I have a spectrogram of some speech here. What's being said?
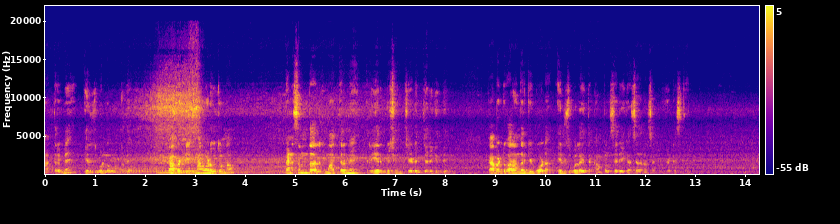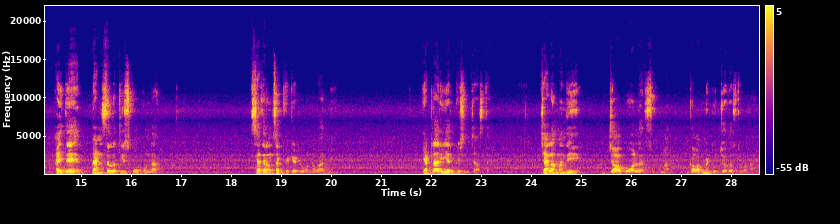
మాత్రమే ఎలిజిబుల్లో ఉంటుంది. కాబట్టి మనం అడుగుతున్నాం పెన్షన్దారులకు మాత్రమే రియరిఫికేషన్ చేయడం జరిగింది. కాబట్టి వారందరికీ కూడా ఎలిజిబుల్ అయితే కంపల్సరీగా సదరన్ సర్టిఫికేట్ ఇస్తారు. అయితే పెన్షన్లు తీసుకోకుండా సదరన్ సర్టిఫికేట్లు ఉన్నవారిని ఎట్లా రియరిఫికేషన్ చేస్తారు? చాలామంది జాబ్ హోల్డర్స్ ఉన్నారు గవర్నమెంట్ ఉద్యోగస్తులు ఉన్నారు.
